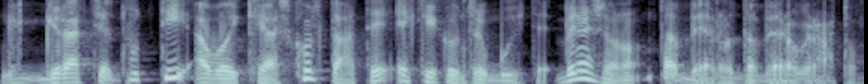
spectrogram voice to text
Grazie a tutti, a voi che ascoltate e che contribuite, ve ne sono davvero davvero grato.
